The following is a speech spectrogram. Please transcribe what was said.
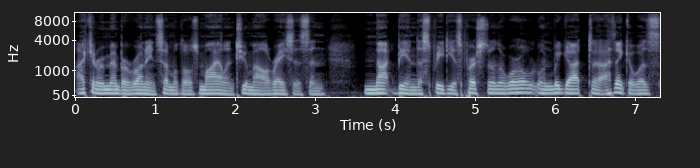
I can remember running some of those mile and two mile races and not being the speediest person in the world. When we got, uh, I think it was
